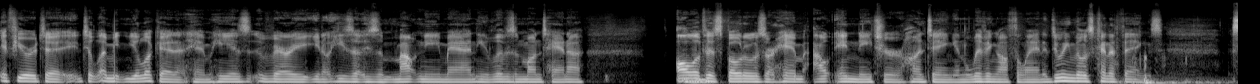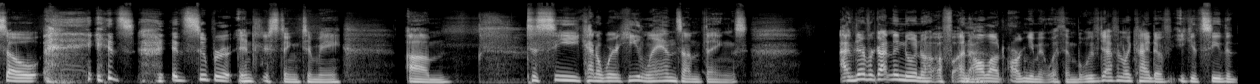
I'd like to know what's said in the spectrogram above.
if you were to, to, I mean, you look at him, he is very, you know, he's a he's a mountainy man. He lives in Montana. All of mm-hmm. his photos are him out in nature, hunting and living off the land and doing those kind of things. So it's it's super interesting to me um, to see kind of where he lands on things. I've never gotten into an, a, an all out argument with him, but we've definitely kind of you could see that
